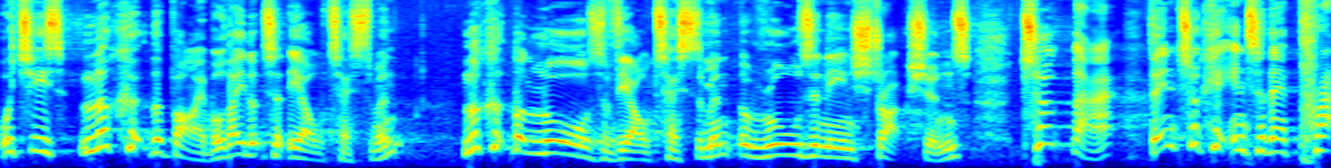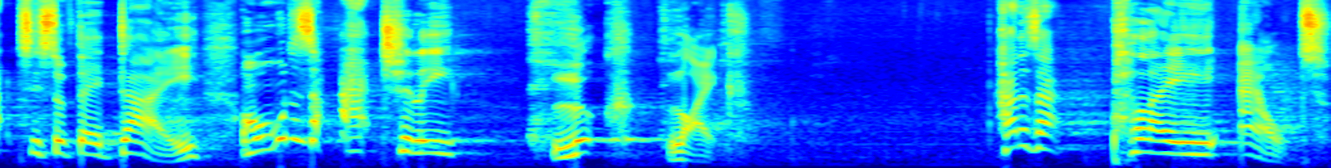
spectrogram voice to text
which is look at the Bible. They looked at the Old Testament, look at the laws of the Old Testament, the rules and the instructions, took that, then took it into their practice of their day, and well, what does that actually look like? How does that play out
